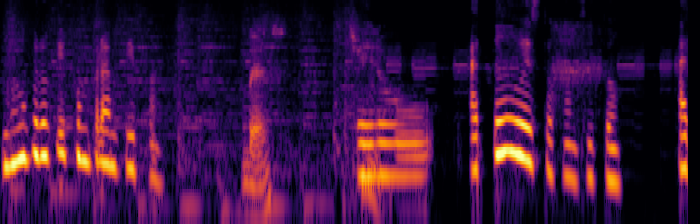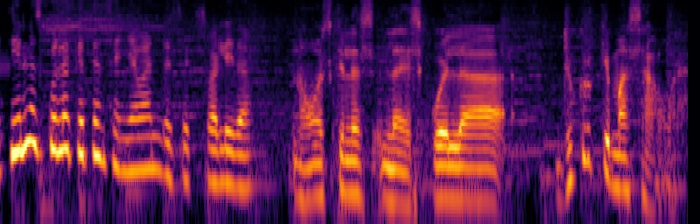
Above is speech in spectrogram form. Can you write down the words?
no creo que compran pipa. ¿Ves? Pero a todo esto, Juancito, ¿a ti en la escuela qué te enseñaban de sexualidad? No, es que en la, en la escuela, yo creo que más ahora,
